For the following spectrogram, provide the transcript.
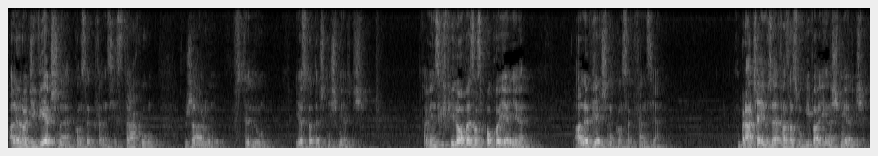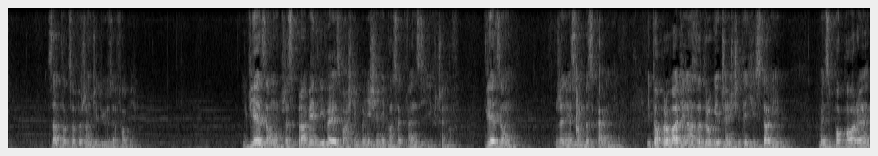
ale rodzi wieczne konsekwencje strachu, żalu, wstydu i ostatecznie śmierci. A więc chwilowe zaspokojenie, ale wieczne konsekwencje. Bracia Józefa zasługiwali na śmierć za to, co wyrządzili Józefowi. I wiedzą, że sprawiedliwe jest właśnie poniesienie konsekwencji ich czynów. Wiedzą, że nie są bezkarni. I to prowadzi nas do drugiej części tej historii, więc pokory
